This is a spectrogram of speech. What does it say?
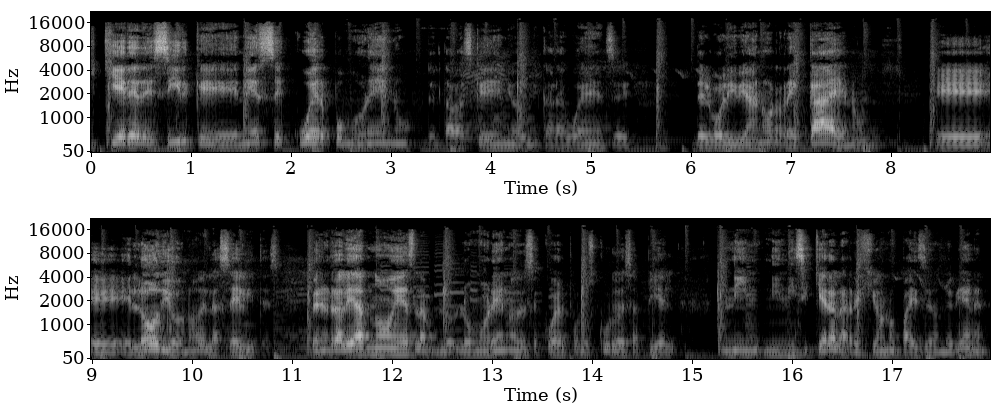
y quiere decir que en ese cuerpo moreno del tabasqueño, del nicaragüense, del boliviano, recae, ¿no? Eh, eh, el odio, ¿no? De las élites. Pero en realidad no es lo, moreno de ese cuerpo, lo oscuro de esa piel, ni, ni, ni siquiera la región o país de donde vienen,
